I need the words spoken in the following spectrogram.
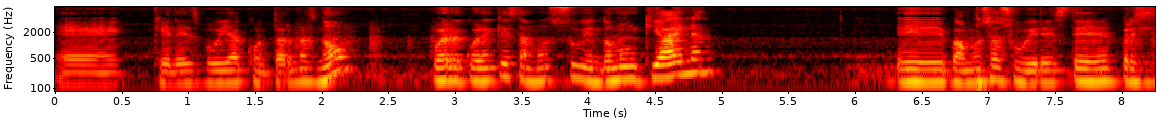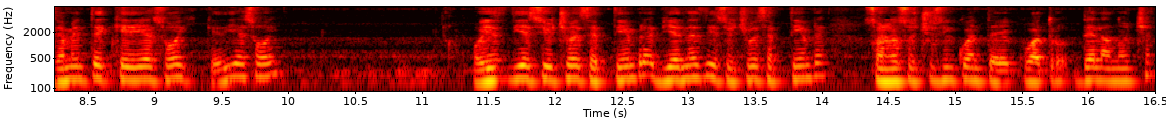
Eh, ¿Qué les voy a contar más? No, pues recuerden que estamos subiendo Monkey Island. Eh, vamos a subir este, precisamente, ¿qué día es hoy? ¿Qué día es hoy? Hoy es 18 de septiembre, viernes 18 de septiembre, son las 8.54 de la noche.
